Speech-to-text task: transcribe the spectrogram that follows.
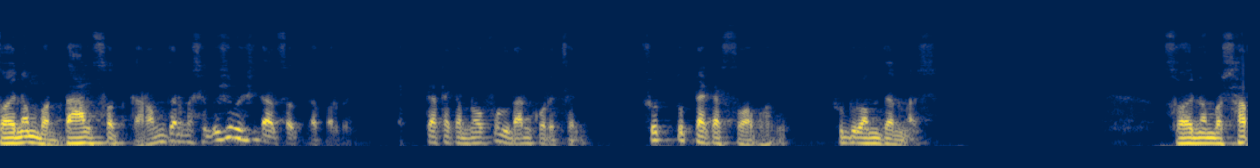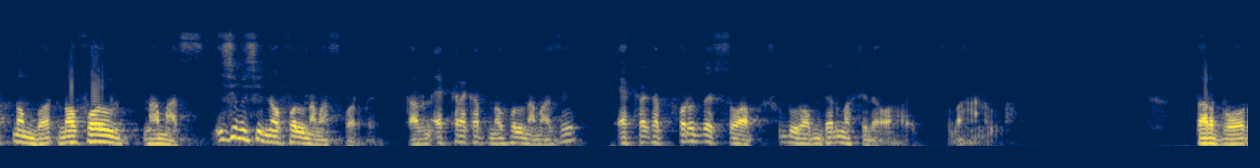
ছয় নম্বর, দান সৎকা রমজান মাসে বেশি বেশি দান সৎকা করবেন। একটা টাকা নফল দান করেছেন, সত্তর টাকার সব হবে। শুধু রমজান মাসে। ছয় নম্বর, সাত নম্বর, নফল নামাজ। বেশি বেশি নফল নামাজ পড়বেন। কারণ এক রাখাত নফল নামাজে এক রাখাত ফরজের সওয়াব শুধু রমজান মাসে দেওয়া হয়। সুবাহান তারপর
